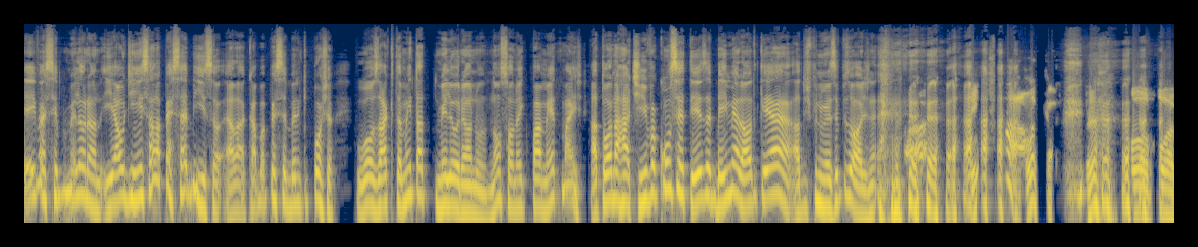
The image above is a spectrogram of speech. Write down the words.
E aí vai sempre melhorando. E a audiência, ela percebe isso. Ela acaba percebendo que, poxa, o Ozaki também tá melhorando, não só no equipamento, mas a tua narrativa, com certeza, é bem melhor do que a, a dos primeiros episódios, né? Ah, nem fala, cara. Pô, porra,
